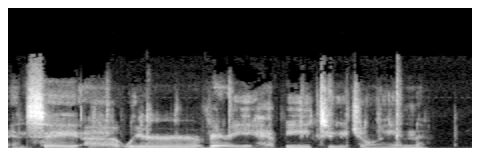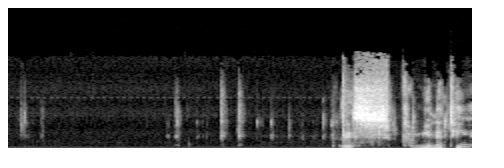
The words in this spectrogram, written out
and say, uh, we're very happy to join this community.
